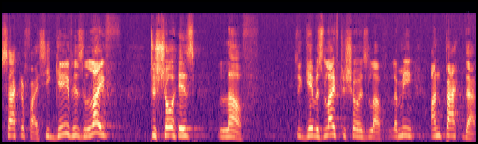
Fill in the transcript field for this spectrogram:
sacrifice. He gave his life to show his love. He gave his life to show his love. Let me unpack that.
